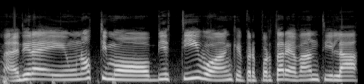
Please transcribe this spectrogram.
Beh, direi un ottimo obiettivo anche per portare avanti la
